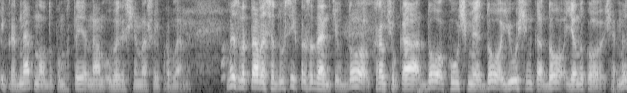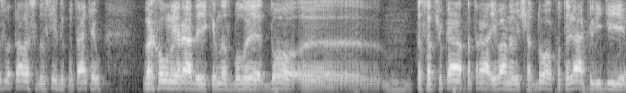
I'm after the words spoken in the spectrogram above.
і предметно допомогти нам у вирішенні нашої проблеми. Ми зверталися до всіх президентів, до Кравчука, до Кучми, до Ющенка, до Януковича. Ми зверталися до всіх депутатів Верховної Ради, які в нас були, до е, Писарчука Петра Івановича, до Котеляк Лідії.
